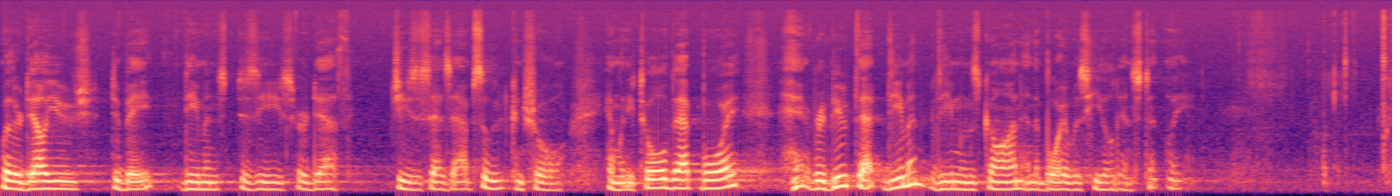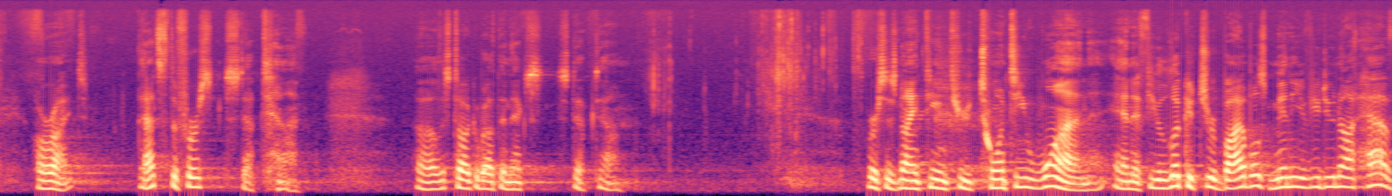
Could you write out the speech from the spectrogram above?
Whether deluge, debate, demons, disease, or death, Jesus has absolute control. And when he told that boy, rebuked that demon, the demon was gone, and the boy was healed instantly. All right, that's the first step down. Uh, let's talk about the next step down. Verses 19 through 21. And if you look at your Bibles, many of you do not have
